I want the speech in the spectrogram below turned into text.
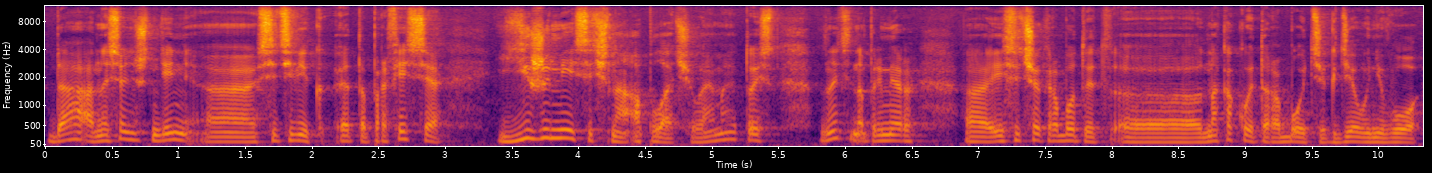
Да, а на сегодняшний день э, сетевик – это профессия ежемесячно оплачиваемая. То есть, знаете, например, э, если человек работает э, на какой-то работе, где у него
